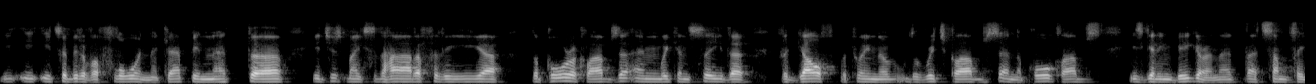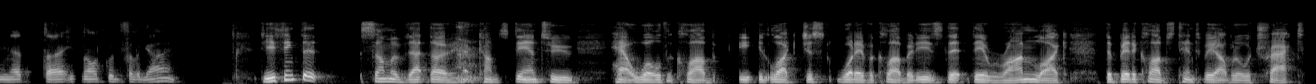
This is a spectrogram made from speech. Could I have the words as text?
it, it's a bit of a flaw in the cap in that uh, it just makes it harder for the uh, the poorer clubs, and we can see the the gulf between the, the rich clubs and the poor clubs is getting bigger, and that that's something that is not good for the game. Do you think that some of that though comes down to how well the club it, like just whatever club it is that they're run. Like the better clubs tend to be able to attract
